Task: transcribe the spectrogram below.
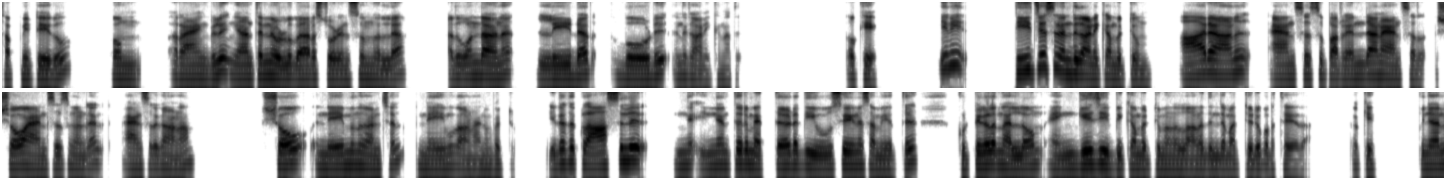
സബ്മിറ്റ് ചെയ്തു. അപ്പം റാങ്കിൽ ഞാൻ തന്നെ ഉള്ളൂ വേറെ സ്റ്റുഡൻസ് ഒന്നുമില്ല. അതുകൊണ്ടാണ് ലീഡർ ബോർഡ് എന്ന് കാണിക്കുന്നത്. ഓക്കെ. ഇനി ടീച്ചേഴ്സിന് എന്ത് കാണിക്കാൻ പറ്റും? ആരാണ് ആൻസേഴ്സ് പറഞ്ഞത് എന്താണ് ആൻസർ? ഷോ ആൻസേഴ്സ് കണ്ടാൽ ആൻസർ കാണാം. ഷോ നെയിം എന്ന് കാണിച്ചാൽ നെയിം കാണാനും പറ്റും. ഇതൊക്കെ ക്ലാസ്സിൽ ഇങ്ങനത്തെ ഒരു മെത്തേഡൊക്കെ യൂസ് ചെയ്യുന്ന സമയത്ത് കുട്ടികളെ നല്ലോണം എൻഗേജ് ചെയ്യിപ്പിക്കാൻ പറ്റുമെന്നുള്ളതാണ് ഇതിന്റെ മറ്റൊരു പ്രത്യേകത. ഓക്കെ. ഇപ്പം ഞാൻ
